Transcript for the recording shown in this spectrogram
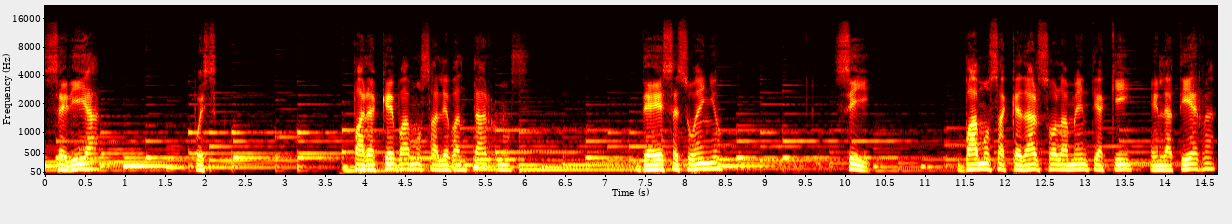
sería, pues, ¿para qué vamos a levantarnos de ese sueño? Sí, ¿Vamos a quedar solamente aquí en la tierra?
